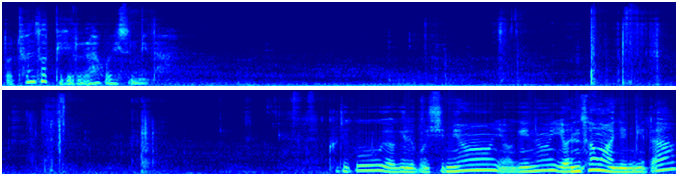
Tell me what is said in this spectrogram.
또 천서피기를 하고 있습니다. 그리고 여기를 보시면 여기는 연성환입니다.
